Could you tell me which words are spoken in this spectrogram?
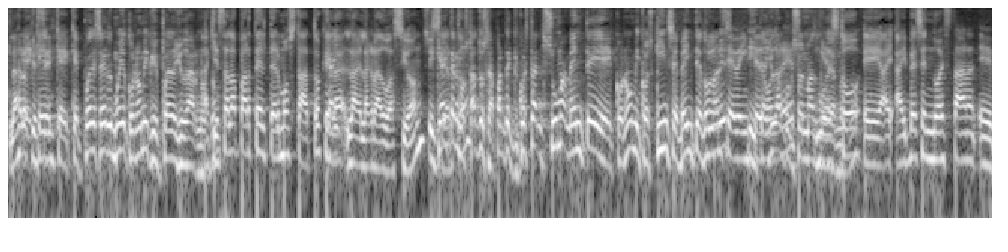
claro eh, que sí. que, que puede ser muy económico y puede ayudarnos. Aquí está la parte del termostato, que es la, la- la graduación. Sí, que hay termostatos, aparte que cuestan sumamente económicos, 15, 20 dólares. 15, 20 y te dólares. porque son más y modernos. esto ¿no? eh, hay, hay veces no están eh,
